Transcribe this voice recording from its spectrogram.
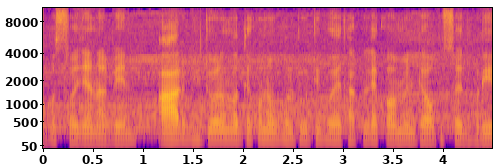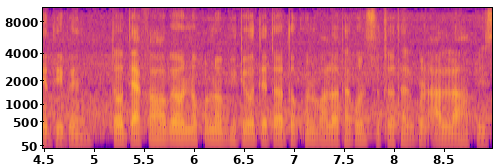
অবশ্যই জানাবেন। আর ভিডিওর মধ্যে কোনো ভুল ত্রুটি হয়ে থাকলে কমেন্টে অবশ্যই ধরিয়ে দিবেন। তো দেখা হবে অন্য কোনো ভিডিওতে। ততক্ষণ ভালো থাকুন, সুস্থ থাকবেন আল্লাহ হাফিজ।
